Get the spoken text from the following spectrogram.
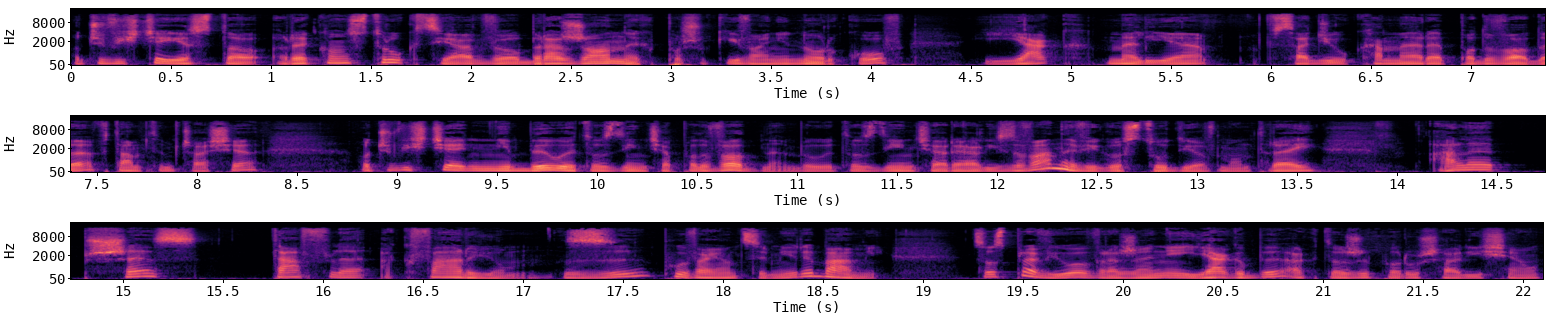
Oczywiście jest to rekonstrukcja wyobrażonych poszukiwań nurków, jak Melie wsadził kamerę pod wodę w tamtym czasie. Oczywiście nie były to zdjęcia podwodne, były to zdjęcia realizowane w jego studio w Monterey, ale przez tafle akwarium z pływającymi rybami, co sprawiło wrażenie, jakby aktorzy poruszali się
